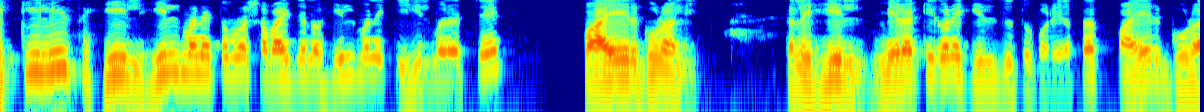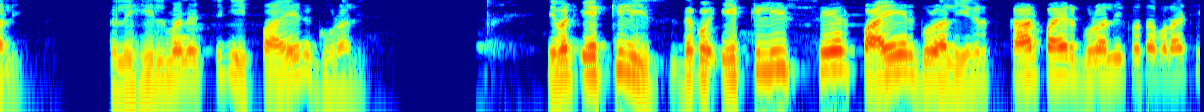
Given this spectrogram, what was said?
একিলিস হিল হিল মানে তোমরা সবাই জানো, হিল মানে কি? হিল মানে হচ্ছে পায়ের গোড়ালি। তাহলে হিল, মেয়েরা কি করে? হিল জুতো পরে, অর্থাৎ পায়ের গোড়ালি। তাহলে হিল মানে হচ্ছে কি? পায়ের গোড়ালি। এবার একিলিস, দেখো একিলিসের পায়ের গোড়ালি কার পায়ের গোড়ালির কথা বলা হয়েছে?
